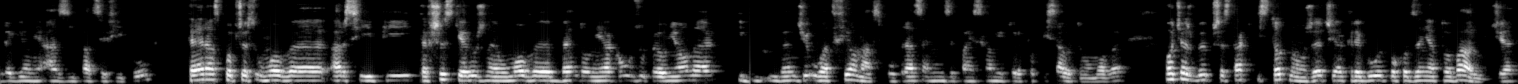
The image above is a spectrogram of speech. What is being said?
w regionie Azji i Pacyfiku. Teraz poprzez umowę RCEP te wszystkie różne umowy będą niejako uzupełnione i będzie ułatwiona współpraca między państwami, które podpisały tę umowę, chociażby przez tak istotną rzecz jak reguły pochodzenia towaru, gdzie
